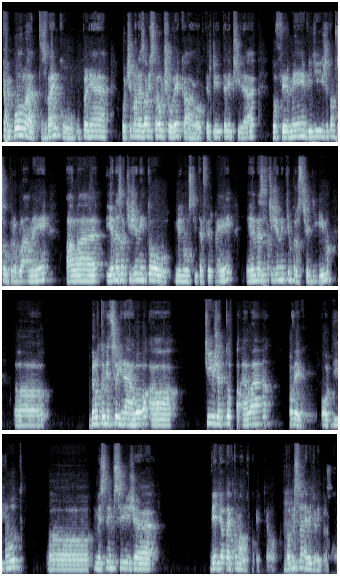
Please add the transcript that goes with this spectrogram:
ten pohled zvenku úplně očima nezávislého člověka, jo, který, který přijde do firmy, vidí, že tam jsou problémy ale je nezatížený tou minulostí té firmy, je nezatížený tím prostředím. Eh, bylo to něco jiného a tím, že to Ellen člověk odjinut, eh, myslím si, že věděl, jak to má uchopit. Jo. To my hmm. jsme nevěděli prostě.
